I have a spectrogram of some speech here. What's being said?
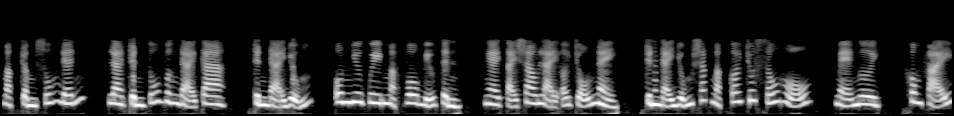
mặt trầm xuống đến, là Trình Tú Vân Đại ca, Trình Đại Dũng, ôn như quy mặt vô biểu tình, ngài tại sao lại ở chỗ này, Trình Đại Dũng sắc mặt có chút xấu hổ, mẹ ngươi, không phải,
